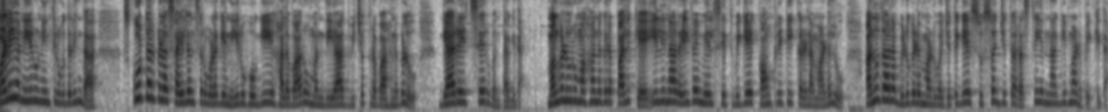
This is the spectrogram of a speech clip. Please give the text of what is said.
ಮಳೆಯ ನೀರು ನಿಂತಿರುವುದರಿಂದ ಸ್ಕೂಟರ್ಗಳ ಸೈಲೆನ್ಸರ್ ಒಳಗೆ ನೀರು ಹೋಗಿ ಹಲವಾರು ಮಂದಿಯ ದ್ವಿಚಕ್ರ ವಾಹನಗಳು ಗ್ಯಾರೇಜ್ ಸೇರುವಂತಾಗಿದೆ. ಮಂಗಳೂರು ಮಹಾನಗರ ಪಾಲಿಕೆ ಇಲ್ಲಿನ ರೈಲ್ವೆ ಮೇಲ್ಸೇತುವೆಗೆ ಕಾಂಕ್ರೀಟೀಕರಣ ಮಾಡಲು ಅನುದಾನ ಬಿಡುಗಡೆ ಮಾಡುವ ಜೊತೆಗೆ ಸುಸಜ್ಜಿತ ರಸ್ತೆಯನ್ನಾಗಿ ಮಾಡಬೇಕಿದೆ.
